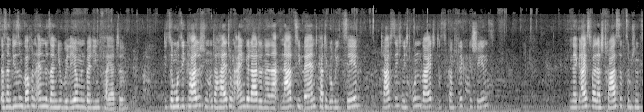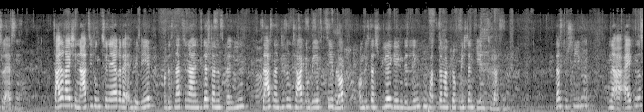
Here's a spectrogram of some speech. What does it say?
das an diesem Wochenende sein Jubiläum in Berlin feierte. Die zur musikalischen Unterhaltung eingeladene Na Nazi-Band Kategorie C traf sich nicht unweit des Konfliktgeschehens in der Greifswalder Straße zum Schnitzelessen. Zahlreiche Nazi-Funktionäre der NPD und des Nationalen Widerstandes Berlin saßen an diesem Tag im BFC-Block, um sich das Spiel gegen den linken Potsdamer Club nicht entgehen zu lassen. Das beschriebene Ereignis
